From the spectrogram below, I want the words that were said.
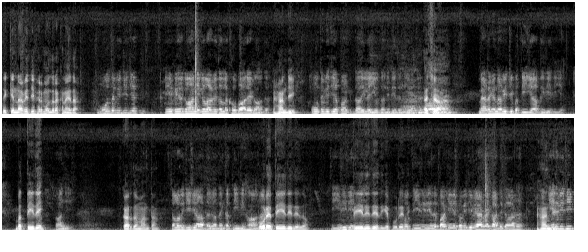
ਤੇ ਕਿੰਨਾ ਵੀ ਜੀ ਫਿਰ ਮੁੱਲ ਰੱਖਣਾ ਇਹਦਾ? ਮੁੱਲ ਤੇ ਵੀਰ ਜੀ ਜੇ ਇਹ ਫੇਰ ਗਾਂ ਨਿਕਲ ਆਵੇ ਤਾਂ ਲੱਖੋਂ ਬਾਹਰ ਹੈ ਗਾਂ ਤੇ। ਹਾਂਜੀ। ਹੁਣ ਤੇ ਵੀਰ ਜੀ ਆਪਾਂ ਕਿੱਦਾਂ ਦੀ ਲਈ ਉਦਾਂ ਦੀ ਦੇ ਦਿੰਦੇ ਆ। ਜੀ ਅੱਛਾ। ਮੈਂ ਤਾਂ ਕਹਿੰਦਾ ਵੀਰ ਜੀ 32000 ਦੀ ਦੇ ਦਈਏ। 32 ਦੀ? ਹਾਂਜੀ। ਕਰ ਦੋ ਮਾਨਤਾਂ ਚਲੋ ਵੀਰ ਜੀ ਹਜ਼ਾਰ ਦਾ ਕਰਦੇ ਹਾਂ 31 ਦੀ ਹਾਂ। ਪੂਰੇ 30 ਦੀ ਦੇ ਦਿਓ 30 ਦੀ ਦੇ 30 ਦੀ ਦੇ ਦਈਏ ਪੂਰੇ ਦੀ। 30 ਦੀ ਦੇ ਦੇ। ਬਾਕੀ ਦੇਖੋ ਵੀਰ ਜੀ ਵਿਆਹ ਦਾ ਇਹ ਤੇ ਹਾਂਜੀ ਵੀਰ ਜੀ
